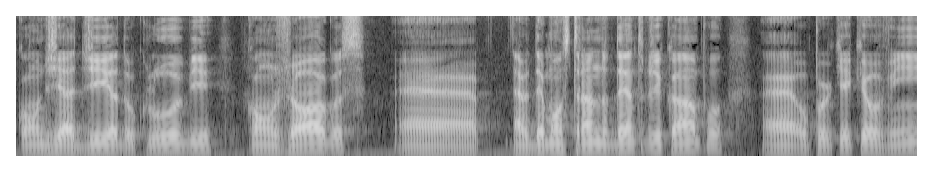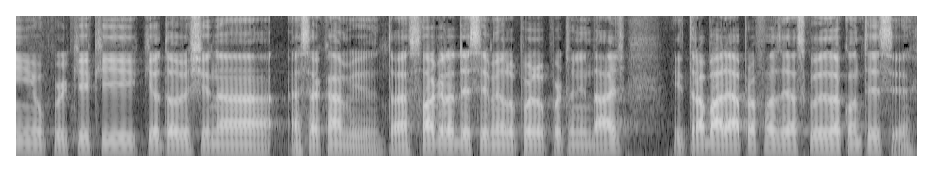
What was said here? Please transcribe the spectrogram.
com o dia a dia do clube, com os jogos é, demonstrando dentro de campo é, o porquê que eu vim, o porquê que, que eu estou vestindo a, essa camisa. Então é só agradecer mesmo pela oportunidade e trabalhar para fazer as coisas acontecer.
